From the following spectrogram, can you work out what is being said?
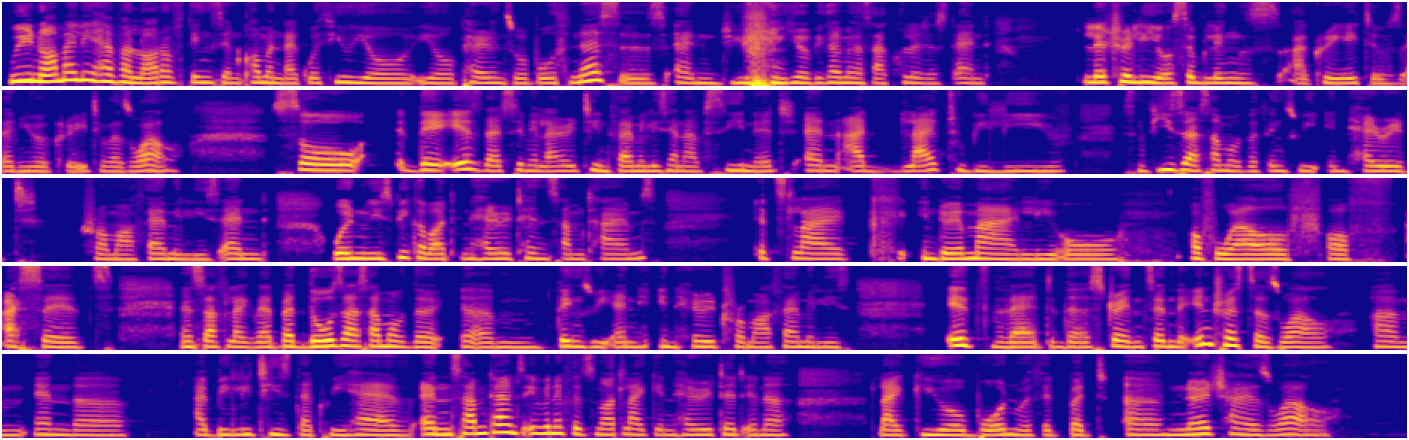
we normally have a lot of things in common. Like with you, your your parents were both nurses and you, you're becoming a psychologist and literally your siblings are creatives and you're creative as well. So there is that similarity in families and I've seen it and I'd like to believe these are some of the things we inherit from our families. And when we speak about inheritance sometimes it's like into or of wealth of assets and stuff like that. But those are some of the um, things we in- inherit from our families. It's that the strengths and the interests as well um, and the abilities that we have. And sometimes, even if it's not like inherited in a like you're born with it, but uh, nurture as well.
